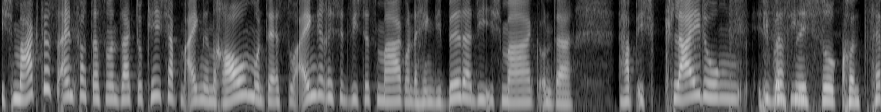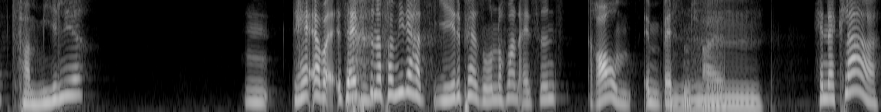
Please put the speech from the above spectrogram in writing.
ich mag das einfach, dass man sagt, okay, ich habe einen eigenen Raum und der ist so eingerichtet, wie ich das mag und da hängen die Bilder, die ich mag und da habe ich Kleidung. Ist das nicht so Konzept Familie? Hä, aber selbst in der Familie hat jede Person nochmal einen einzelnen Raum im besten mm. Fall. Hey, na klar.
